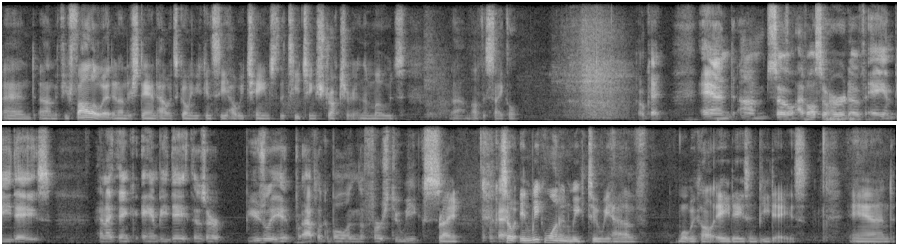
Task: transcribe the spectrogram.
And um, if you follow it and understand how it's going you can see how we change the teaching structure and the modes um, of the cycle. Okay. And um, so i've also heard of a and b days. And i think a and b day those are usually applicable in the first two weeks. Right. Okay. So in week one and week two, we have what we call A days and B days. And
